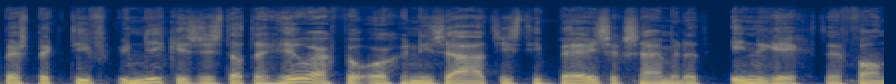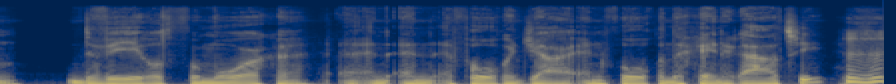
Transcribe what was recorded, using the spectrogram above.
perspectief uniek is, is dat er heel erg veel organisaties die bezig zijn met het inrichten van de wereld voor morgen en, en, en volgend jaar en volgende generatie, Mhm.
